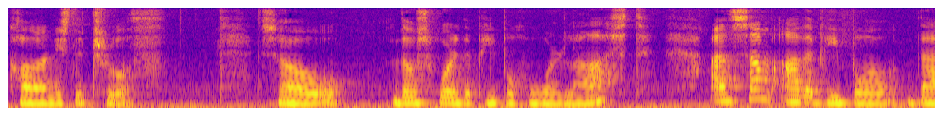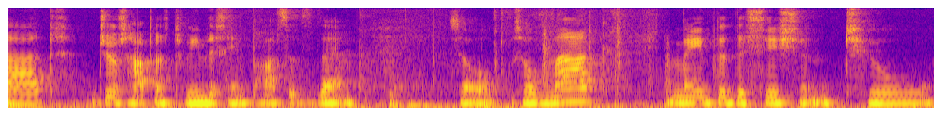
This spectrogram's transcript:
colonies the truth. So those were the people who were lost, and some other people that just happened to be in the same pods as them. So so Mack made the decision to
